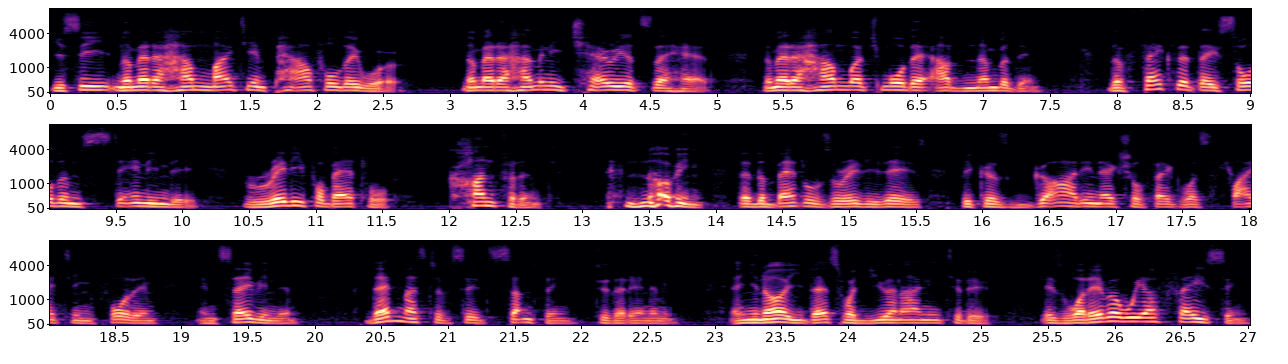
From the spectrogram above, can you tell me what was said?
You see, no matter how mighty and powerful they were, no matter how many chariots they had, no matter how much more they outnumbered them, the fact that they saw them standing there, ready for battle, confident, knowing that the battle is already theirs because God, in actual fact, was fighting for them and saving them. That must have said something to that enemy. And you know, that's what you and I need to do is whatever we are facing,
